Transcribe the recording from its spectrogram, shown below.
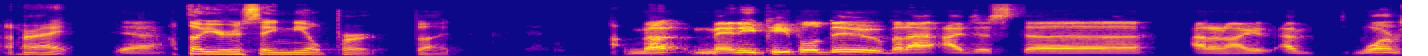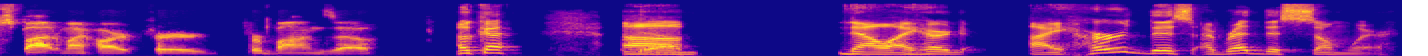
All right. Yeah. I thought you were going to say Neil Peart, but M- many people do, but I, I just uh I don't know. I, I've warm spot in my heart for for Bonzo. Okay. Yeah. Um now I heard I heard this, I read this somewhere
